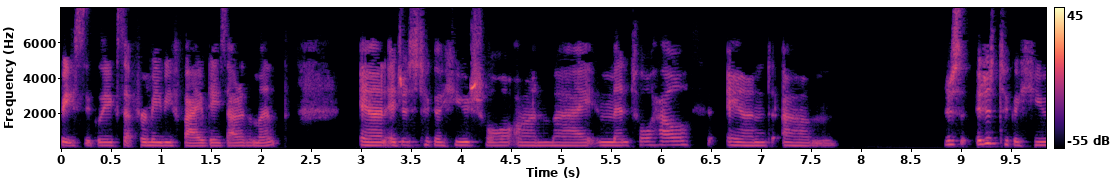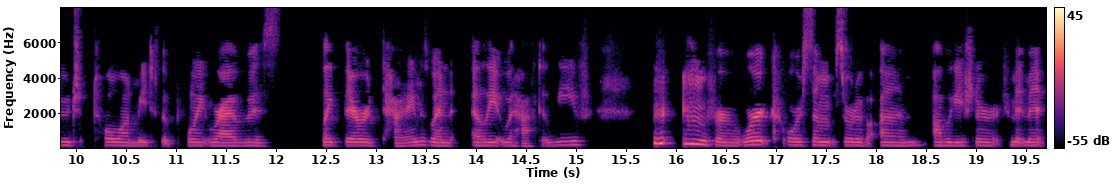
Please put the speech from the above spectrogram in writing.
basically, except for maybe five days out of the month. And it just took a huge toll on my mental health. And um, just it just took a huge toll on me to the point where I was like there were times when Elliott would have to leave for work or some sort of um, obligation or commitment.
